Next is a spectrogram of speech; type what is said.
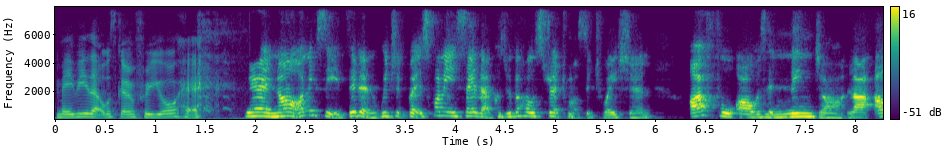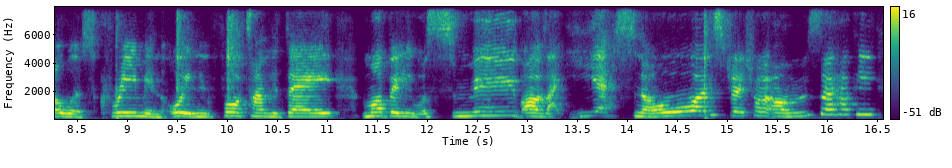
maybe that was going through your hair Yeah, no, honestly, it didn't. Which, but it's funny you say that because with the whole stretch mark situation, I thought I was a ninja. Like I was screaming, oiling four times a day. My belly was smooth. I was like, yes, no one stretch my. I'm so happy.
